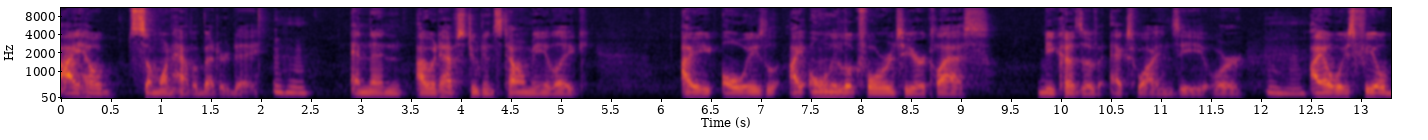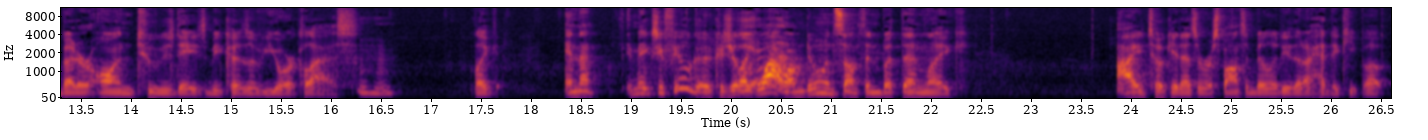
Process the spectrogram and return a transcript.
I help someone have a better day. Mm-hmm. And then I would have students tell me like I always I only look forward to your class because of X, Y, and Z or I always feel better on Tuesdays because of your class. Mm-hmm. Like, and that it makes you feel good because you're like, Yeah. wow, I'm doing something. But then, like, I took it as a responsibility that I had to keep up,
